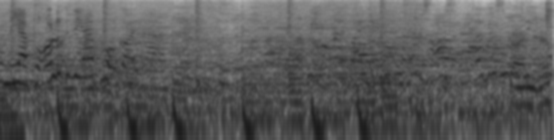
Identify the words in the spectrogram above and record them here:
From the airport. Oh, look at the airport guy there. This guy in there.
